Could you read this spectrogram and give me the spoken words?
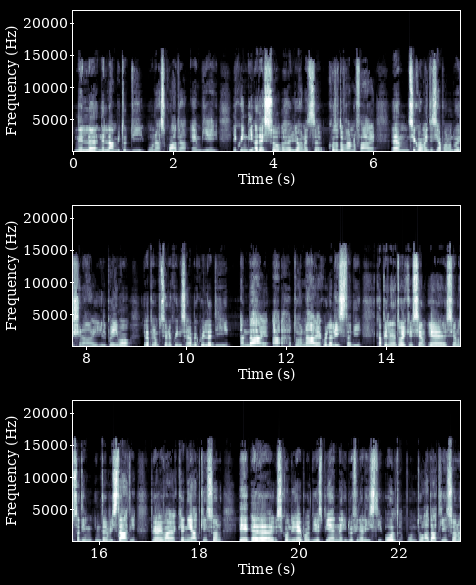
nel, nell'ambito di una squadra NBA. E quindi adesso eh, gli Hornets cosa dovranno fare? Um, sicuramente si aprono due scenari. Il primo, e la prima opzione quindi sarebbe quella di andare a, tornare a quella lista di capi allenatori che siano, eh, siano stati intervistati per arrivare a Kenny Atkinson e eh, secondo i report di ESPN i due finalisti oltre appunto ad Atkinson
